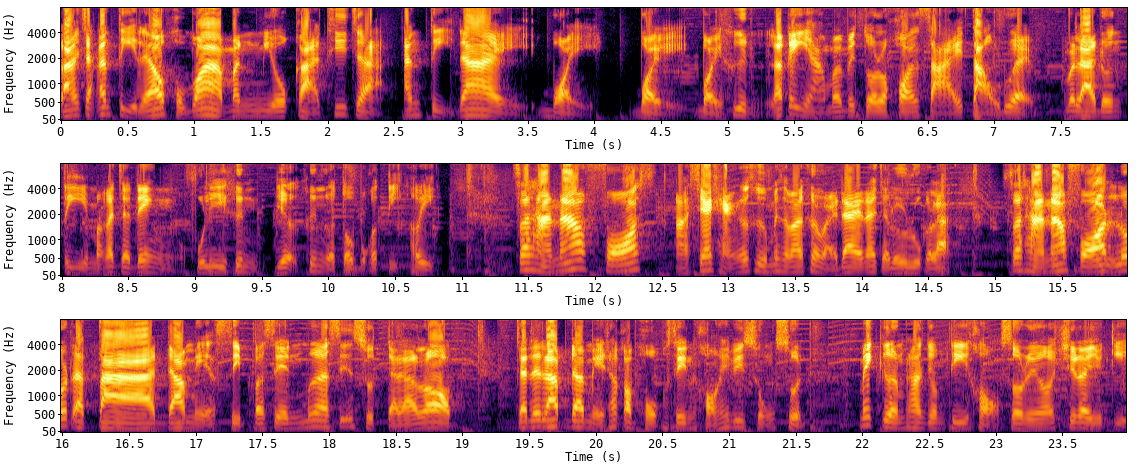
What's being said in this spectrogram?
หลังจากอันติแล้วผมว่ามันมีโอกาสที่จะอันติได้บ่อย บ่อยบ่อยขึ้น แล้วก็อย่างมันเป็นตัวละครสายเต่าด้วย เวลาโดนตีมันก็จะเด้งฟูลี่ขึ้นเยอะขึ้นกว่าตัวปกติเขาอีก สถานะฟอสอะแช่แข็งก็คือไม่สามารถเคลื่อนไหวได้น่าจะรู้ๆกันล้วสถานะฟอสลดอัตราดาเมจ 10%เมื่อสิ้นสุดแต่ละรอบ จะได้รับดาเมจเท่ากับ 6%ของ HP สูงสุด ไม่เกินพลังโจมตีของโซริโนชิรายุกิ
